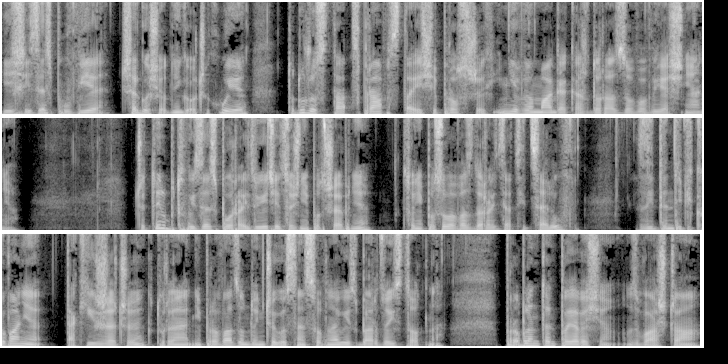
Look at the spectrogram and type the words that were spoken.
Jeśli zespół wie, czego się od niego oczekuje, to dużo sta spraw staje się prostszych i nie wymaga każdorazowo wyjaśniania. Czy ty lub twój zespół realizujecie coś niepotrzebnie, co nie posuwa was do realizacji celów? Zidentyfikowanie takich rzeczy, które nie prowadzą do niczego sensownego, jest bardzo istotne. Problem ten pojawia się zwłaszcza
